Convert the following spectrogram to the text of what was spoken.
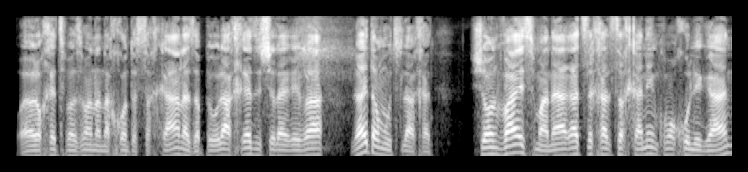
הוא היה לוחץ בזמן הנכון את השחקן, אז הפעולה אחרי זה של היריבה לא הייתה מוצלחת. שון וייסמן היה רץ לך על שחקנים כמו חוליגן,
